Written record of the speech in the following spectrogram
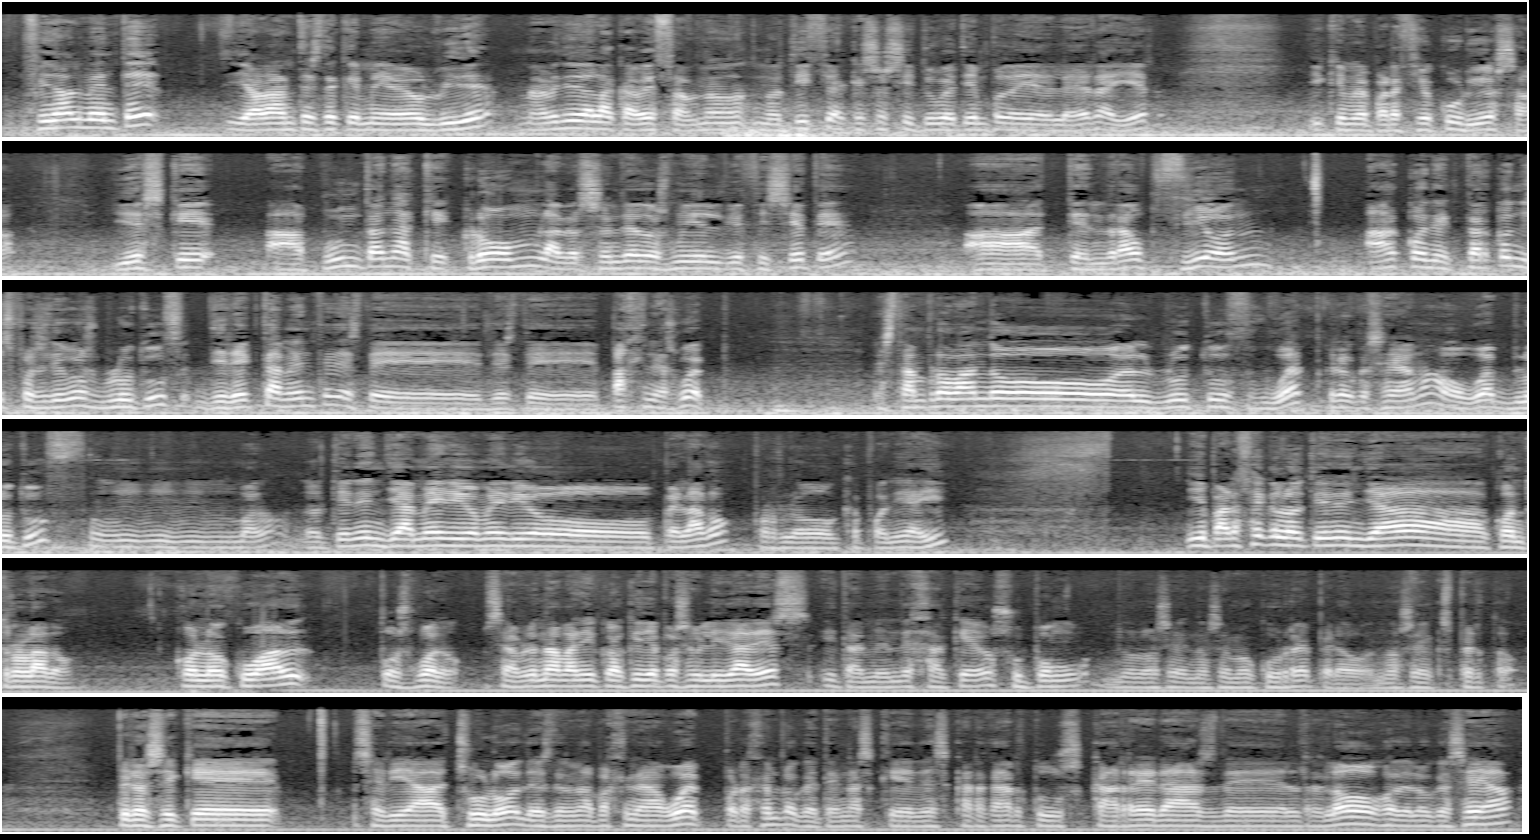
Finalmente, y ahora antes de que me olvide, me ha venido a la cabeza una noticia que eso sí tuve tiempo de leer ayer y que me pareció curiosa, y es que apuntan a que Chrome, la versión de 2017, ah, tendrá opción a conectar con dispositivos Bluetooth directamente desde, desde páginas web. Están probando el Bluetooth web, creo que se llama, o web Bluetooth. bueno, lo tienen ya medio, medio pelado, por lo que ponía ahí. Y parece que lo tienen ya controlado. Con lo cual, pues bueno, se abre un abanico aquí de posibilidades y también de hackeo, supongo, no lo sé, no se me ocurre, pero no soy experto. Pero sí que sería chulo desde una página web, por ejemplo, que tengas que descargar tus carreras del reloj o de lo que sea,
